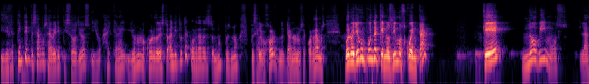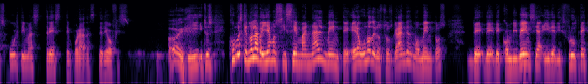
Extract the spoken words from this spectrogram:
Y de repente empezamos a ver episodios y yo, ay, caray, yo no me acuerdo de esto. Andy, ¿tú te acordabas de esto? No, pues no, pues a lo mejor ya no nos acordamos. Bueno, llegó un punto en que nos dimos cuenta que no vimos las últimas tres temporadas de The Office. Y entonces, ¿cómo es que no la veíamos si semanalmente era uno de nuestros grandes momentos de, convivencia y de disfrute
